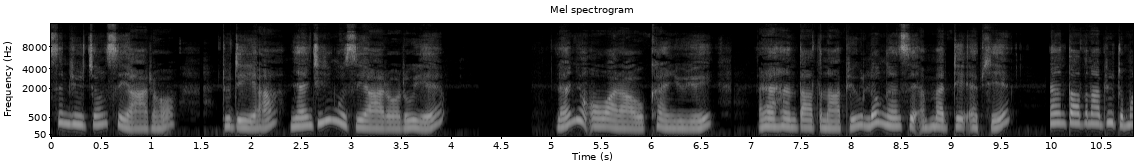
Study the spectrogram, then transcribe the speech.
စင်ပြူကျွန်းဆရာတော်ဒုတိယမြိုင်ကြီးငူဆရာတော်တို့ရဲ့လမ်းညွန်ဩဝါဒကိုခံယူ၍အရဟံသာသနာပြုလုပ်ငန်းစဉ်အမှတ်၁အဖြစ်အရဟံသာသနာပြုဓမ္မ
